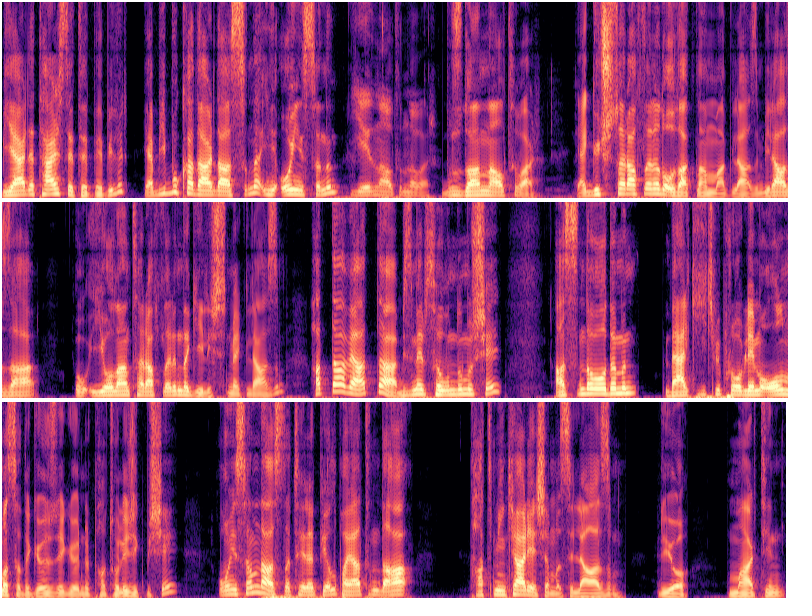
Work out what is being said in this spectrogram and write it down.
bir yerde ters de tepebilir. Ya bir bu kadar da aslında o insanın Yerin altında var. buzdağının altı var. Ya güçlü taraflarına da odaklanmak lazım. Biraz daha o iyi olan taraflarını da geliştirmek lazım. Hatta ve hatta bizim hep savunduğumuz şey aslında o adamın belki hiçbir problemi olmasa da gözle görünür patolojik bir şey. O insanın da aslında terapi alıp hayatını daha tatminkar yaşaması lazım diyor Martin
